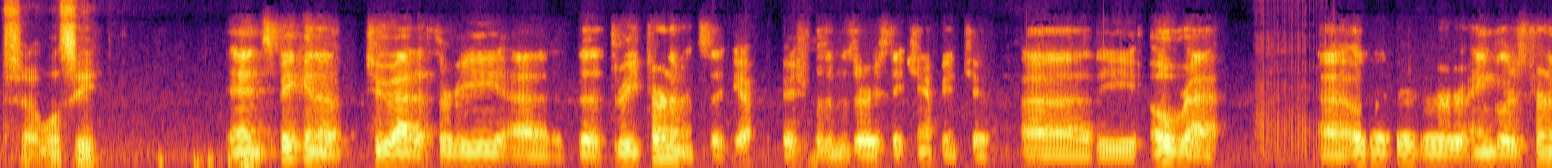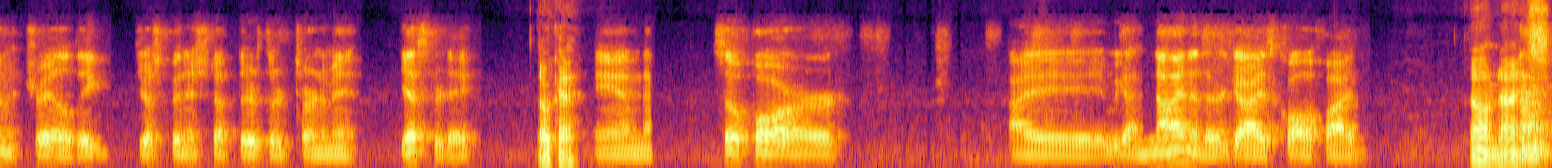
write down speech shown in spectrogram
So we'll see. And speaking of two out of three, uh, the three tournaments that you have to fish for the Missouri State Championship, uh, the ORAT, uh, River Anglers Tournament Trail, they just finished up their third tournament yesterday. Okay. and so far i we got nine of their guys qualified Oh, nice.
